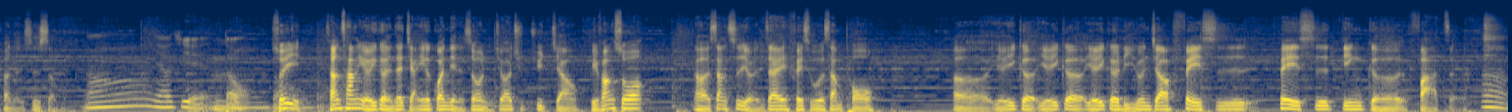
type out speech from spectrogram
可能是什么。哦，了解，懂。嗯、所以常常有一个人在讲一个观点的时候，你就要去聚焦。比方说，呃，上次有人在 Facebook 上 po，呃，有一个有一个有一个理论叫费斯费斯丁格法则。嗯，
